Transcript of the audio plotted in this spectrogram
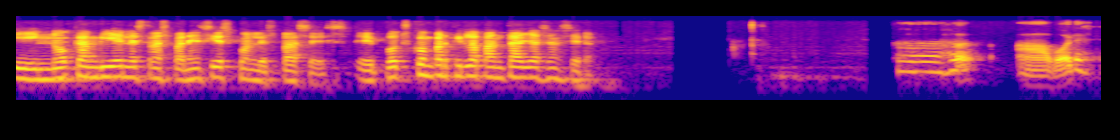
i no canvien les transparències quan les passes. Eh, pots compartir la pantalla sencera? Uh -huh. A veure.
